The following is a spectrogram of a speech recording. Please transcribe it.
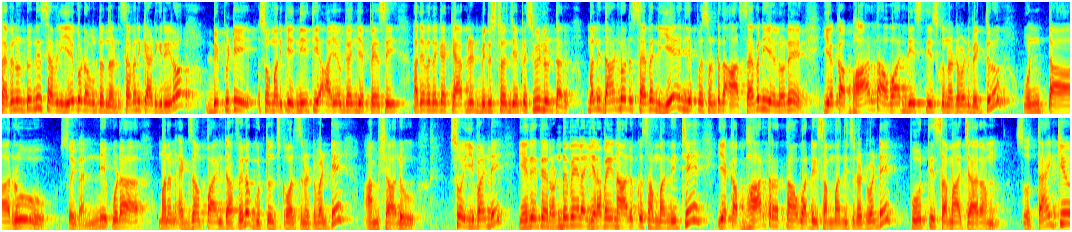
సెవెన్ ఉంటుంది సెవెన్ ఏ కూడా ఉంటుందండి. సెవెన్ కేటగిరీలో డిప్యూటీ సో మనకి నీతి ఆయోగ్ అని చెప్పేసి అదేవిధంగా క్యాబినెట్ మినిస్టర్ అని చెప్పేసి వీళ్ళు ఉంటారు. మళ్ళీ దాంట్లోనే సెవెన్ ఏ అని చెప్పేసి ఉంటుంది. ఆ సెవెన్ ఏలోనే ఈ యొక్క భారత అవార్డీస్ తీసుకున్నటువంటి వ్యక్తులు ఉంటారు. సో ఇవన్నీ కూడా మనం ఎగ్జామ్ పాయింట్ ఆఫ్ వ్యూలో గుర్తుంచుకోవాల్సినటువంటి అంశాలు. సో ఇవ్వండి. ఏదైతే రెండు వేల ఇరవై నాలుగుకు సంబంధించి ఈ యొక్క భారతరత్న అవార్డుకి సంబంధించినటువంటి పూర్తి సమాచారం. So thank you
